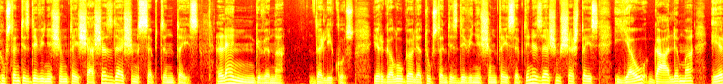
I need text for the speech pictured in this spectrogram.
1967 lengvina dalykus ir galų gale 1976 jau galima ir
